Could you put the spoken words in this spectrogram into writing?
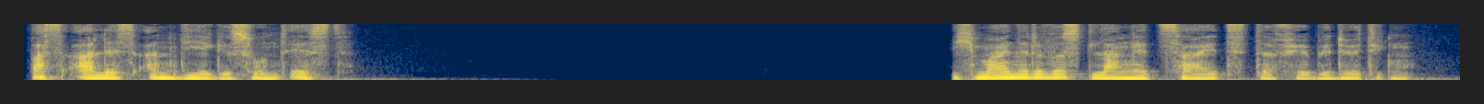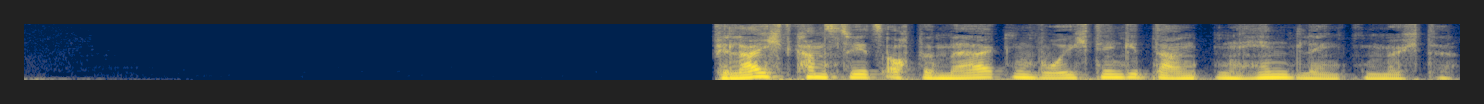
was alles an dir gesund ist. Ich meine, du wirst lange Zeit dafür benötigen. Vielleicht kannst du jetzt auch bemerken, wo ich den Gedanken hinlenken möchte.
